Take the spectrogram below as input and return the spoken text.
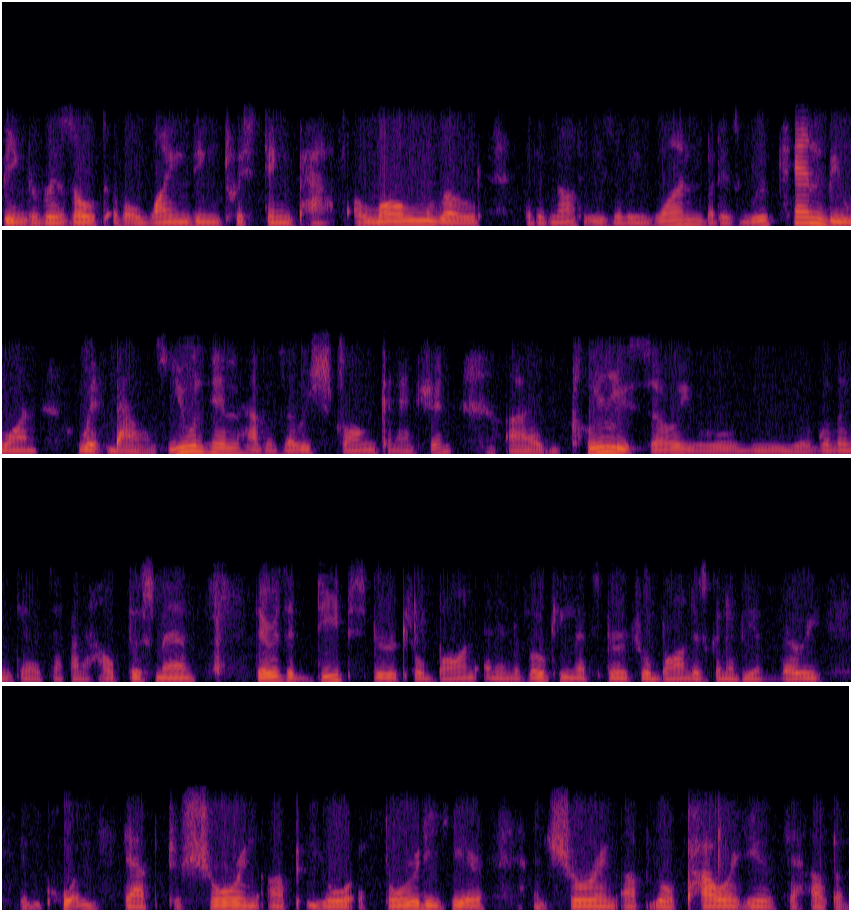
being the result of a winding, twisting path, a long road is not easily won, but is can be won with balance. You and him have a very strong connection, uh, clearly so. You, you you're willing to, to kind of help this man. There is a deep spiritual bond, and invoking that spiritual bond is going to be a very important step to shoring up your authority here and shoring up your power here to help him.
